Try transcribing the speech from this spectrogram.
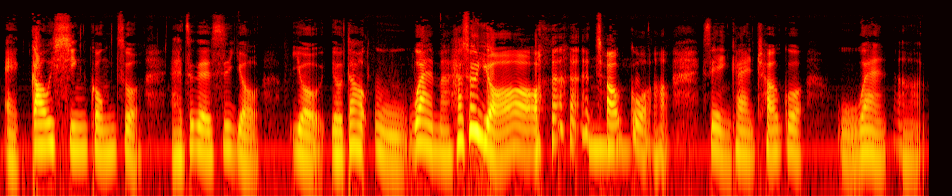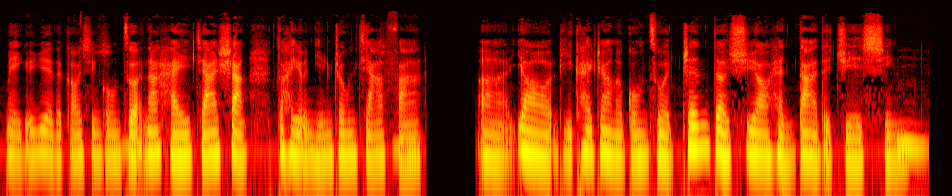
哎，高薪工作，哎，这个是有有有到五万吗？”他说有，超过哈、哦。嗯、所以你看，超过五万啊、呃，每个月的高薪工作，那还加上都还有年终加发。啊、呃，要离开这样的工作，真的需要很大的决心。嗯，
